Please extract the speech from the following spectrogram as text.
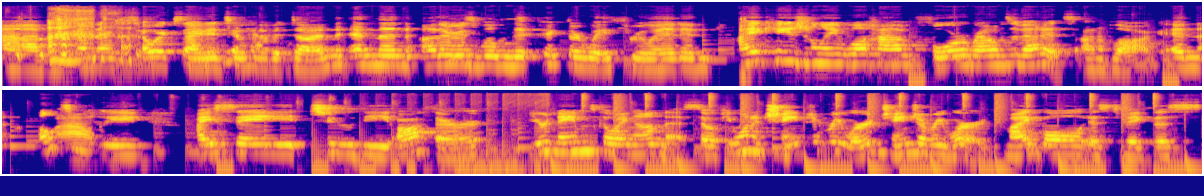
Um, and they're so excited to have it done. And then others will nitpick their way through it. And I occasionally will have four rounds of edits on a blog. And ultimately, wow. I say to the author, your name's going on this. So if you want to change every word, change every word. My goal is to make this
